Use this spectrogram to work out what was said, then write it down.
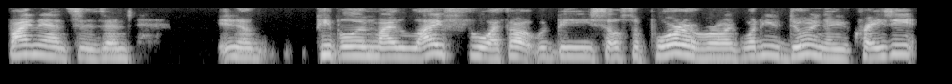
finances and you know people in my life who I thought would be so supportive were like, "What are you doing? Are you crazy?"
